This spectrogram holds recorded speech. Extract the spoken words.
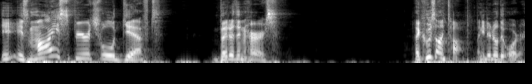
is my spiritual gift better than hers? Like, who's on top? I need to know the order.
